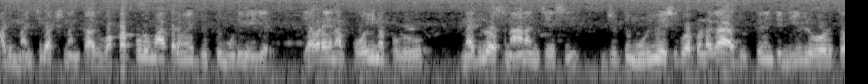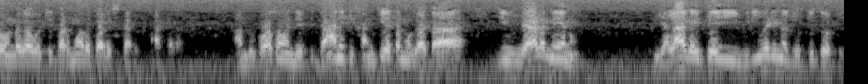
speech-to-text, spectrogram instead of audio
అది మంచి లక్షణం కాదు. ఒకప్పుడు మాత్రమే జుట్టు ముడి వేయరు. ఎవరైనా పోయినప్పుడు నదిలో స్నానం చేసి జుట్టు ముడి వేసుకోకుండా ఆ జుట్టు నుంచి నీళ్ళు ఓడుతూ ఉండగా వచ్చి ధర్మోదకాలు ఇస్తారు అక్కడ. అందుకోసం అని చెప్పి దానికి సంకేతముగాట ఈవేళ నేను ఎలాగైతే ఈ విడివడిన జుట్టుతోటి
